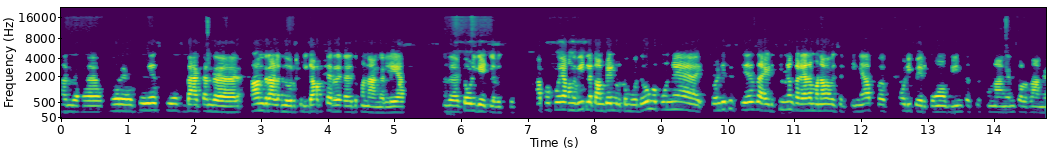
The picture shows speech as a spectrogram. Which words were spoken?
அந்த ஒரு two years two years back அந்த ஆந்திரால அந்த ஒரு டாக்டர் இது பண்ணாங்க இல்லையா? அந்த டோல்கேட்ல வச்சு. அப்ப போய் அவங்க வீட்டுல கம்ப்ளைண்ட் கொடுக்கும்போது உங்க பொண்ணு டுவெண்ட்டி சிக்ஸ் இயர்ஸ் ஆயிடுச்சு இன்னும் கல்யாணம் பண்ணாம வச்சிருக்கீங்க அப்ப ஓடி போயிருக்கோம் அப்படின்னு ஃபர்ஸ்ட் சொன்னாங்கன்னு சொல்றாங்க.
